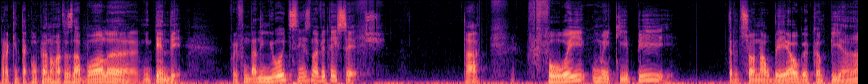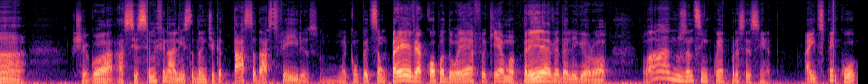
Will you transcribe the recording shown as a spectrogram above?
Para quem está acompanhando Rotas da Bola entender. Foi fundado em 1897, tá? Foi uma equipe tradicional belga, campeã, chegou a, a, ser semifinalista da antiga Taça das Feiras, uma competição prévia à Copa do UEFA, que é uma prévia da Liga Europa, lá nos anos 50 para 60. Aí despencou,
